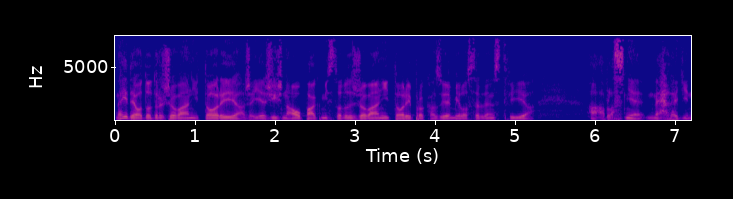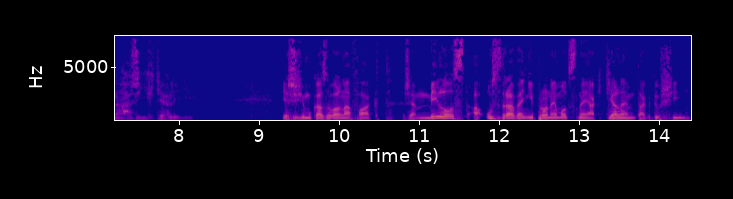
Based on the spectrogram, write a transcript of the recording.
nejde o dodržování Tory a že Ježíš naopak místo dodržování Tory prokazuje milosrdenství a, a vlastně nehledí na hřích těch lidí. Ježíš jim ukazoval na fakt, že milost a uzdravení pro nemocné jak tělem, tak duší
